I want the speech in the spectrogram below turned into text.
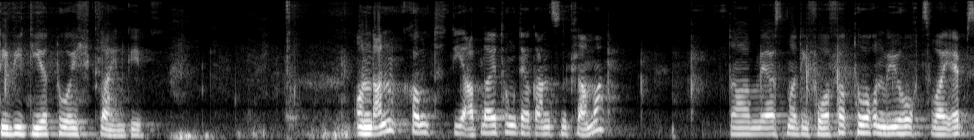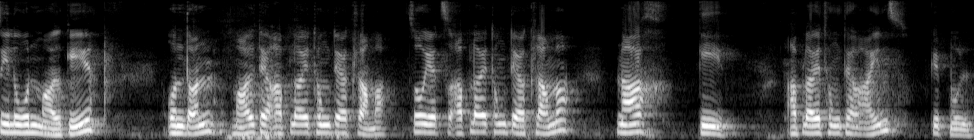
dividiert durch klein g. Und dann kommt die Ableitung der ganzen Klammer. Da haben wir erstmal die Vorfaktoren μ hoch 2 Epsilon mal g und dann mal der Ableitung der Klammer. So, jetzt Ableitung der Klammer nach g. Ableitung der 1 gibt 0.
